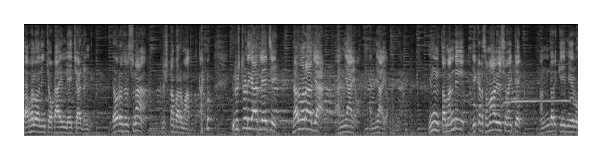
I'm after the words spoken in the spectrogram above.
సభలో నుంచి ఒక ఆయన లేచాడండి. ఎవరో తెలిసిన? కృష్ణ పరమాత్మ. కృష్ణుడి గారు లేచి ధర్మరాజా అన్యాయం అన్యాయం. ఇంతమంది ఇక్కడ సమావేశం అయితే అందరికీ మీరు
